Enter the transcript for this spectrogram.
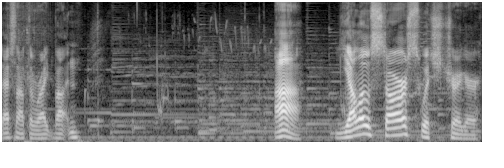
That's not the right button. Ah, yellow star switch trigger.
